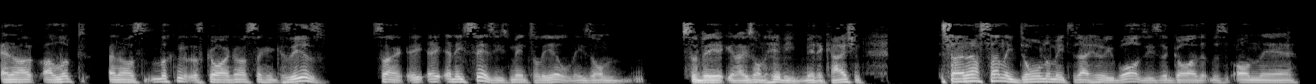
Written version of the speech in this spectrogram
and I, I looked and I was looking at this guy and I was thinking, cause he is so, he, and he says he's mentally ill and he's on severe, you know, he's on heavy medication. So now suddenly dawned on me today who he was. He's a guy that was on there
